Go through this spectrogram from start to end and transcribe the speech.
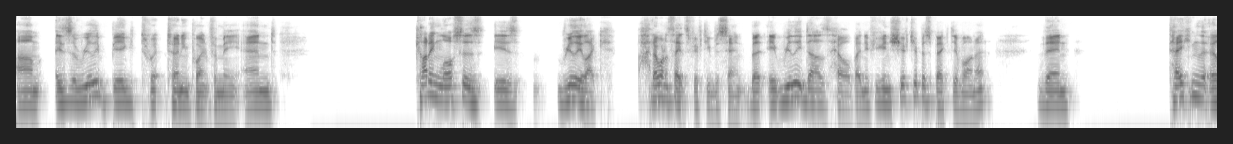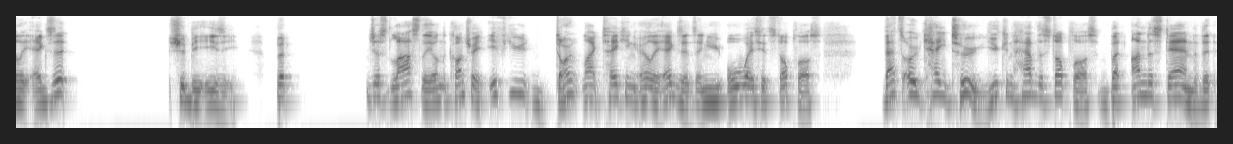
Um, it's a really big tw- turning point for me, and cutting losses is really like I don't want to say it's 50%, but it really does help. And if you can shift your perspective on it, then taking the early exit should be easy. But just lastly, on the contrary, if you don't like taking early exits and you always hit stop loss, that's okay too. You can have the stop loss, but understand that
